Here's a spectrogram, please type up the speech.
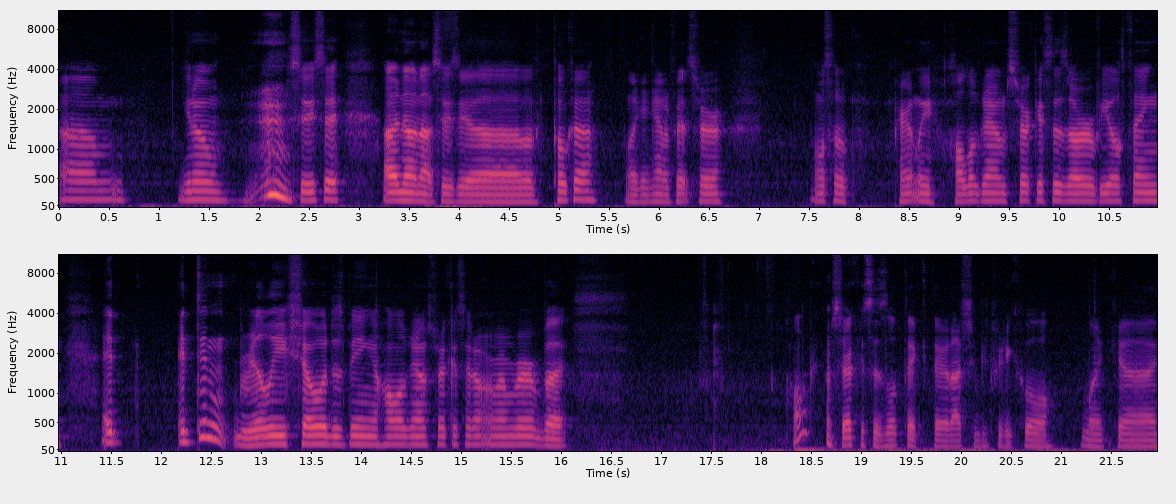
um you know, Suisei. Uh, no, not Suisei. Uh, Polka. Like it kind of fits her. Also, apparently, hologram circuses are a real thing. It it didn't really show it as being a hologram circus. I don't remember, but hologram circuses look like they would actually be pretty cool. Like uh, I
